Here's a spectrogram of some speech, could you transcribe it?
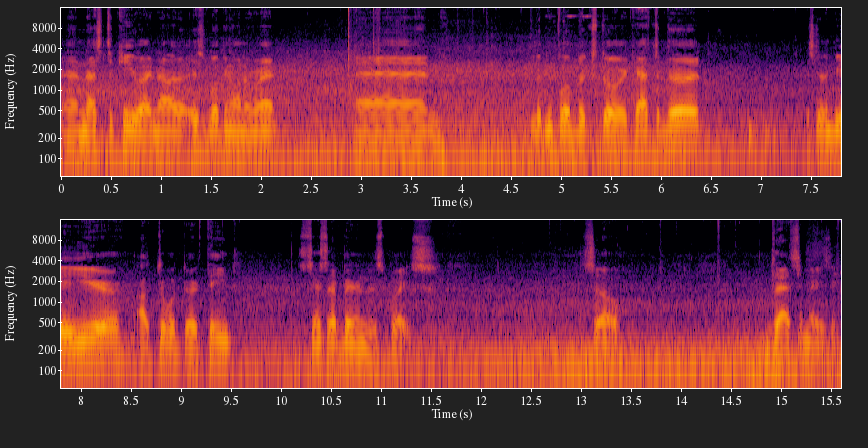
And that's the key right now, is working on the rent and looking for a big story. Cats are good. It's going to be a year, October 13th, since I've been in this place. So, that's amazing.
